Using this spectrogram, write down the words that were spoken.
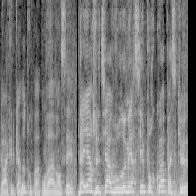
Il y aura quelqu'un d'autre ou pas? On va avancer. D'ailleurs, je tiens à vous remercier. Pourquoi? Parce que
